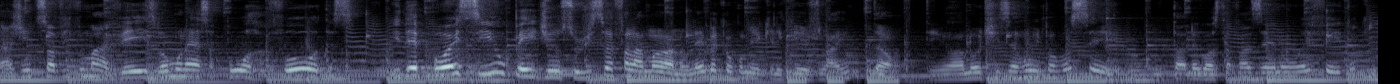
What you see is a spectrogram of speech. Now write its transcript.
a gente só vive uma vez, vamos nessa, porra, foda-se. E depois, se o peidinho surgir, você vai falar, mano, lembra que eu comi aquele queijo lá? Então, tem uma notícia ruim para você. O negócio tá fazendo um efeito aqui.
